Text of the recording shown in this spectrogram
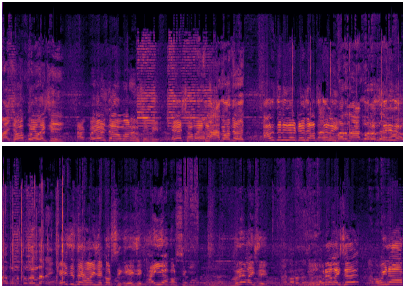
মাইজে সব এই যাও মানুষের ভিড় এ সবাই না হাত তালি করছে। দাও। হাত তালি দাও, এটা হাত তালি। তোমার না করে দাও। দোকানদারে এই যে দেখো এই যে করছে কি? এই যে খাইয়া করছে কি? ঘুরে লাইছে। ঘুরে লাইছে। উইনার।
